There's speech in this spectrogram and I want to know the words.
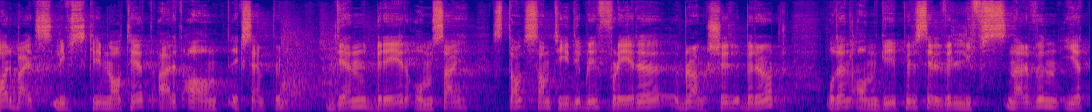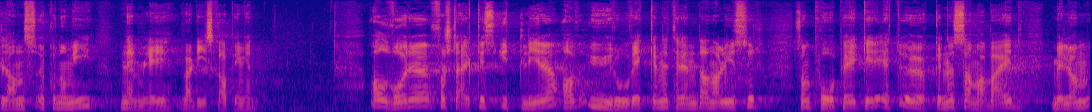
Arbeidslivskriminalitet er et annet eksempel. Den brer om seg. Samtidig blir flere bransjer berørt, og den angriper selve livsnerven i et lands økonomi, nemlig verdiskapingen. Alvoret forsterkes ytterligere av urovekkende trendanalyser som påpeker et økende samarbeid mellom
